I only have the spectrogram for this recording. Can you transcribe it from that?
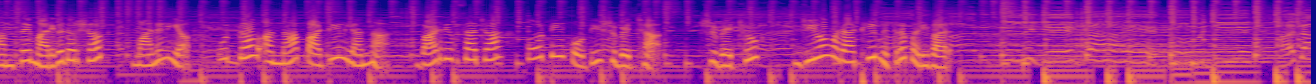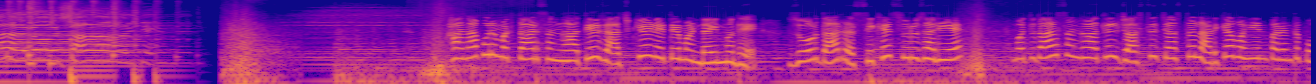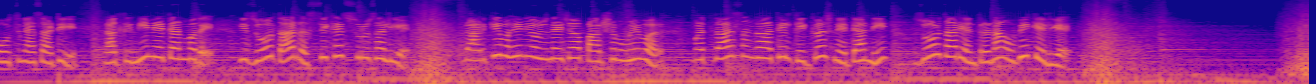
आमचे मार्गदर्शक माननीय उद्धव अण्णा पाटील यांना वाढदिवसाच्या कोटी कोटी शुभेच्छा. शुभेच्छुक जिओ मराठी मित्र परिवार. खानापूर मतदारसंघातील राजकीय नेते मंडळींमध्ये जोरदार रस्सीखेच सुरू झाली आहे मतदारसंघातील जास्तीत जास्त लाडक्या बहिणींपर्यंत पोहोचण्यासाठी या तिन्ही नेत्यांमध्ये ही जोरदार रस्सीखेच सुरू झाली आहे. लाडकी बहीण योजनेच्या पार्श्वभूमीवर मतदारसंघातील दिग्गज नेत्यांनी जोरदार यंत्रणा उभी केली आहे.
